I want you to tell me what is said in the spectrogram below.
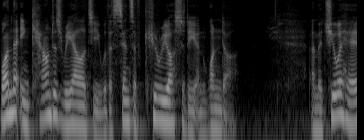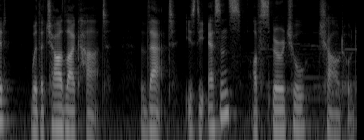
one that encounters reality with a sense of curiosity and wonder. A mature head with a childlike heart. That is the essence of spiritual childhood.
